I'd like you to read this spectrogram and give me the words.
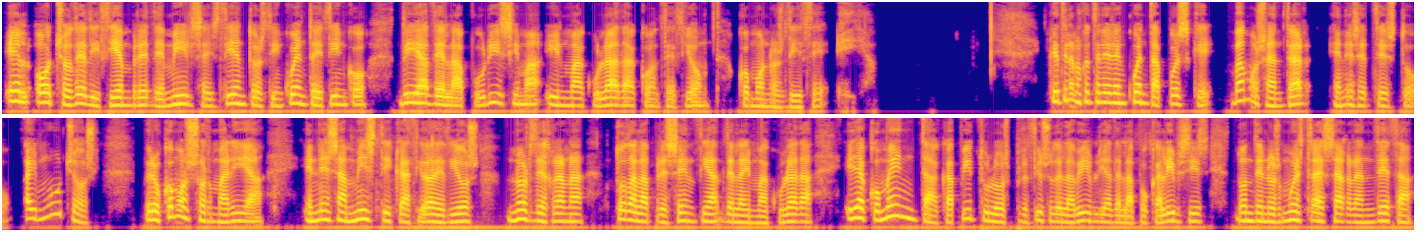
el 8 de diciembre de 1655, día de la Purísima Inmaculada Concepción, como nos dice ella. ¿Qué tenemos que tener en cuenta? Pues que vamos a entrar en ese texto. Hay muchos, pero cómo Sor María en esa mística ciudad de Dios nos desgrana toda la presencia de la Inmaculada. Ella comenta capítulos preciosos de la Biblia, del Apocalipsis, donde nos muestra esa grandeza,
